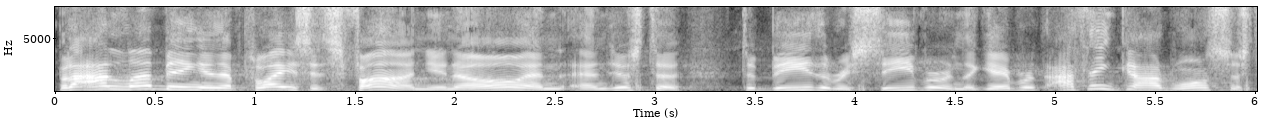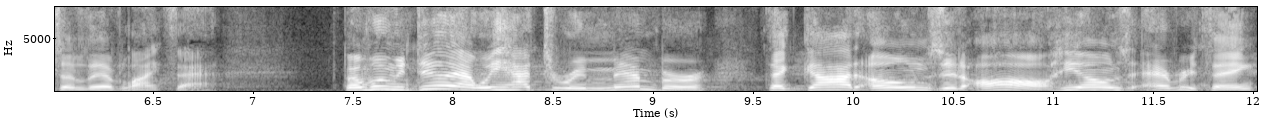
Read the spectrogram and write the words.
But I love being in a place, it's fun, you know, and, and just to, to be the receiver and the giver. I think God wants us to live like that. But when we do that, we have to remember that God owns it all. He owns everything.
